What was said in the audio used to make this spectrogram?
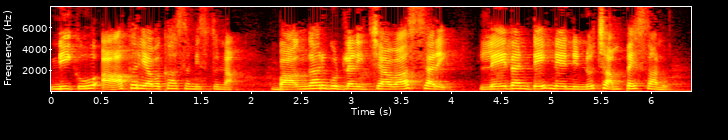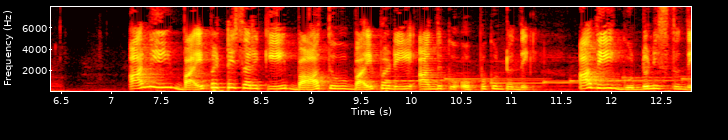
నీకు ఆఖరి అవకాశం ఇస్తున్నా. బంగారు గుడ్లనిచ్చావా సరే. లేదంటే నేను నిన్ను చంపేస్తాను. అని భయపెట్టేసరికి బాతు భయపడి అందుకు ఒప్పుకుంటుంది. అది గుడ్డునిస్తుంది.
